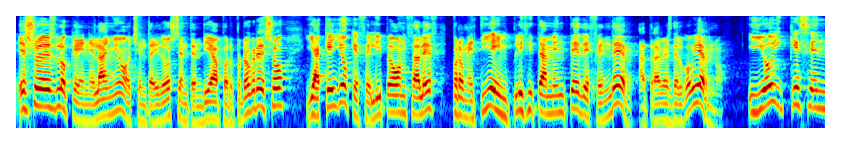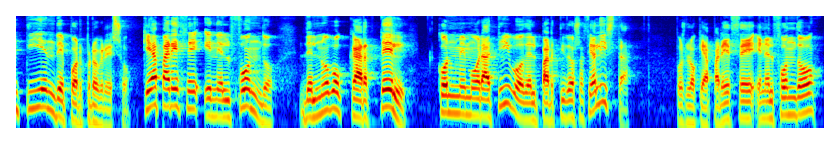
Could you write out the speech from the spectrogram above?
Eso es lo que en el año 82 se entendía por progreso y aquello que Felipe González prometía implícitamente defender a través del gobierno. ¿Y hoy qué se entiende por progreso? ¿Qué aparece en el fondo del nuevo cartel conmemorativo del Partido Socialista? Pues lo que aparece en el fondo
